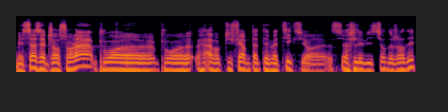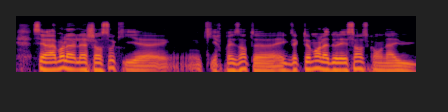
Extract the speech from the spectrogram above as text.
Mais ça, cette chanson-là, pour, euh, pour euh, avant que tu fermes ta thématique sur, sur l'émission d'aujourd'hui, c'est vraiment la, la chanson qui, qui représente exactement l'adolescence qu'on a eu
